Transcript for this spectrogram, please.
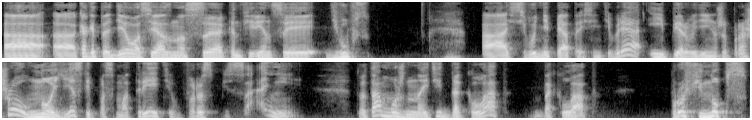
А, а, как это дело связано с конференцией DevOps? А сегодня 5 сентября, и первый день уже прошел, но если посмотреть в расписании, то там можно найти доклад, доклад про Финопс.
